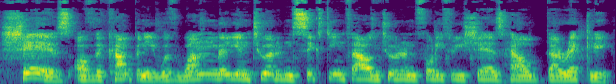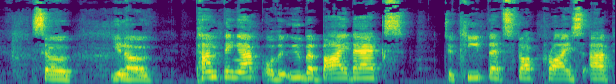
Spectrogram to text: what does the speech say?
shares of the company with 1,216,243 shares held directly. So, you know, pumping up or the Uber buybacks to keep that stock price up.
